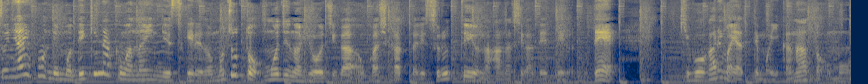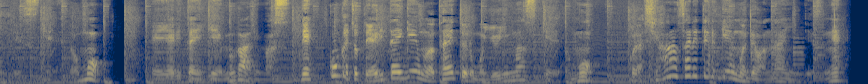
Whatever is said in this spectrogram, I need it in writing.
通に iPhone でもできなくはないんですけれども、ちょっと文字の表示がおかしかったりするっていうような話が出てるので、希望があればやってもいいかなと思うんですけれども、え、やりたいゲームがあります。で、今回ちょっとやりたいゲームのタイトルも言いますけれども、これは市販されてるゲームではないんですね。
